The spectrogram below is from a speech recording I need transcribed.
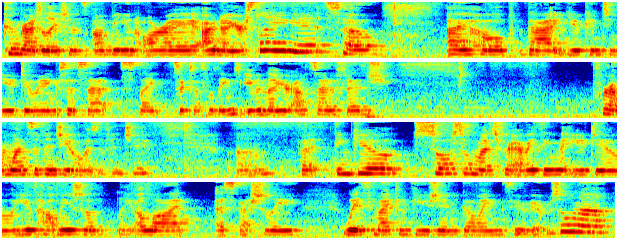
congratulations on being an RA. I know you're slaying it, so I hope that you continue doing success, like successful things, even though you're outside of Finch. For once a Finchy, always a Finchy. Um, but thank you so, so much for everything that you do. You've helped me so, like, a lot, especially with my confusion going through Arizona,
